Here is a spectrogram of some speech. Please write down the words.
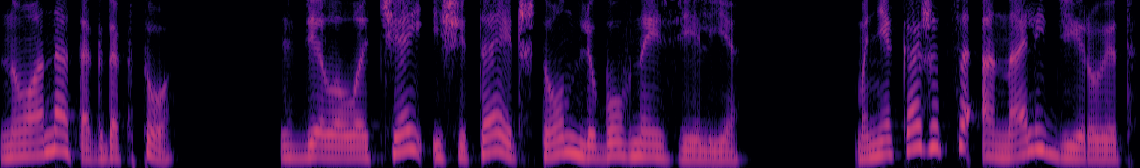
Но она тогда кто? Сделала чай и считает, что он любовное зелье. Мне кажется, она лидирует.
